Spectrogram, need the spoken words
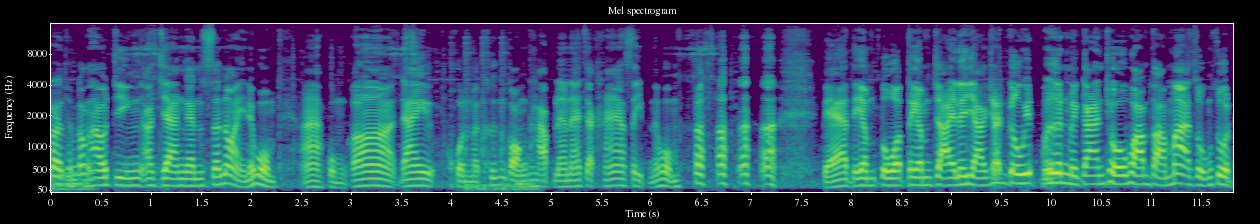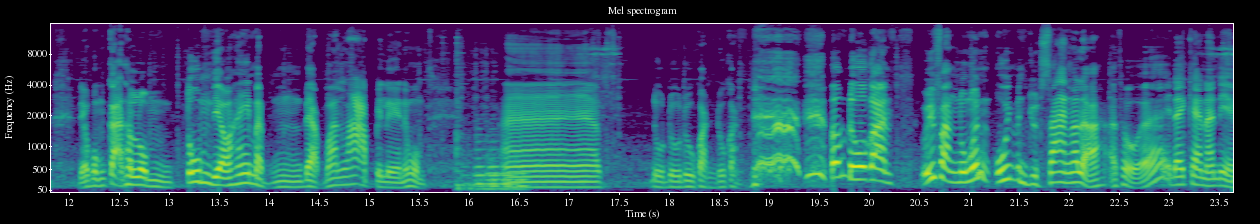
เราจะต้องเอาจริงเอาจังกันซะหน่อยนะผม อ่าผมก็ได้คนมาครึ่งกองทัพแล้วนะจาก 50 นะผม แต่เตรียมตัวเตรียมใจเลยอย่างฉันกวิดปืนเป็นการโชว์ความสามารถสูงสุด เดี๋ยวผมกะถล่มตุ้มเดียวให้แบบแบบว่าลาบไปเลยนะผม อ่า ดูดูดูก่อนดูก่อน ต้องดูก่อน อุ้ยฝั่งนู้นอุ้ยมันหยุดสร้างแล้วเหรออะโถเอ้ยได้แค่นั้นเอง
